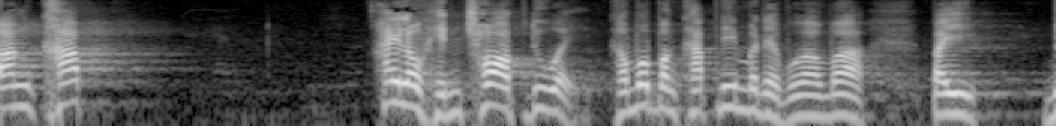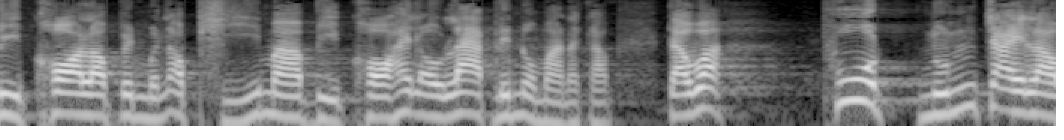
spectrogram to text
บังคับ ให้เราเห็นชอบด้วยคำว่าบังคับนี่มันหมายความว่า ไปบีบคอเราเป็นเหมือนเอาผีมาบีบคอให้เราแลบลิ้นออกมานะครับ แต่ว่าพูดหนุนใจเรา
